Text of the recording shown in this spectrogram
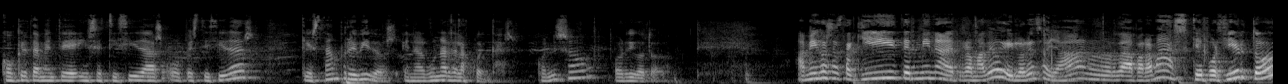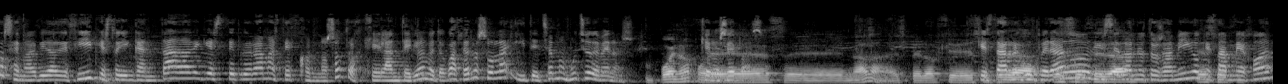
concretamente insecticidas o pesticidas, que están prohibidos en algunas de las cuencas. Con eso os digo todo. Amigos, hasta aquí termina el programa de hoy. Lorenzo ya no nos da para más. Que por cierto, se me ha olvidado decir que estoy encantada de que este programa estés con nosotros, que el anterior me tocó hacerlo sola y te echamos mucho de menos. Bueno, pues que lo sepas. Eh, nada, espero que. Que estás recuperado, díselo a nuestros amigos que, están mejor.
